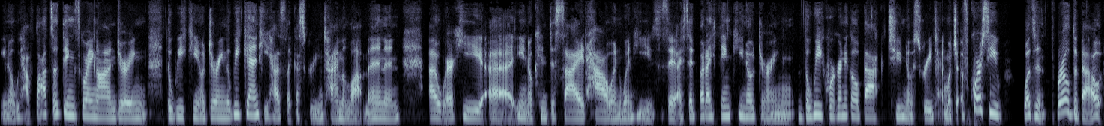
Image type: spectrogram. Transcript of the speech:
you know, we have lots of things going on during the week. You know, during the weekend, he has like a screen time allotment and uh, where he, uh, you know, can decide how and when he uses it. I said, but I think, you know, during the week, we're going to go back to no screen time, which of course he wasn't thrilled about.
